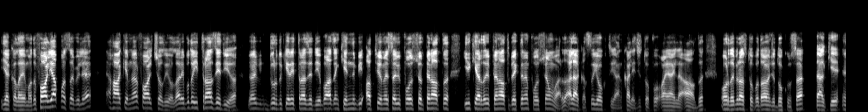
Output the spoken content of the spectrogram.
yakalayamadı. Faal yapmasa bile hakemler faal çalıyorlar. E bu da itiraz ediyor. Böyle bir durduk yere itiraz ediyor. Bazen kendini bir atıyor. Mesela bir pozisyon penaltı ilk yarıda bir penaltı beklenen pozisyon vardı. Alakası yoktu yani. Kaleci topu ayağıyla aldı. Orada biraz topu daha önce dokunsa belki e,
